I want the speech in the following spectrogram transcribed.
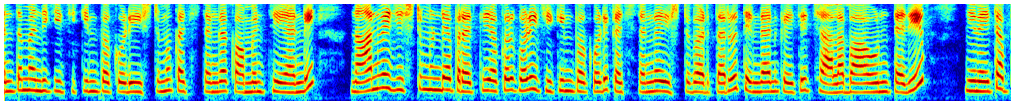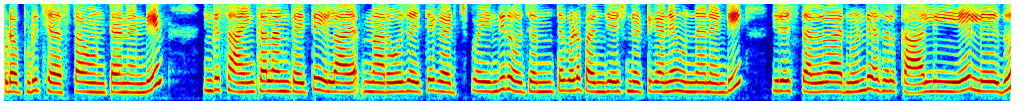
ఎంతమందికి చికెన్ పకోడీ ఇష్టమో ఖచ్చితంగా కామెంట్ చేయండి. నాన్ వెజ్ ఇష్టం ఉండే ప్రతి ఒక్కరు కూడా ఈ చికెన్ పకోడీ ఖచ్చితంగా ఇష్టపడతారు. తినడానికి అయితే చాలా బాగుంటుంది. నేనైతే అప్పుడప్పుడు చేస్తూ ఉంటానండి. ఇంకా సాయంకాలానికి అయితే ఇలా నా రోజు అయితే గడిచిపోయింది. రోజంతా కూడా పని చేసినట్టుగానే ఉన్నానండి. ఈరోజు తెల్లవారి నుండి అసలు ఖాళీయే లేదు.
